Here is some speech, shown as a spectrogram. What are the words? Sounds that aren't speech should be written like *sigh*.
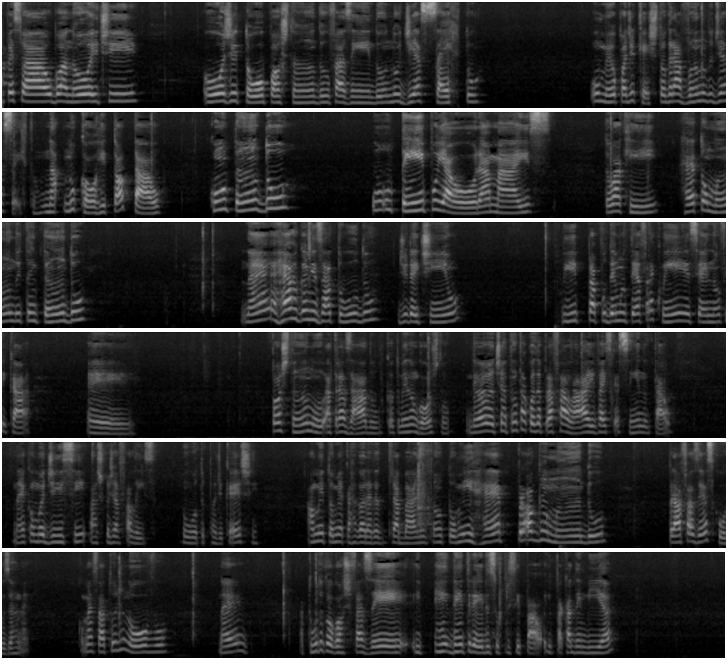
Olá, pessoal, boa noite. Hoje estou postando, fazendo no dia certo o meu podcast. Estou gravando no dia certo, na, no corre total, contando o, o tempo e a hora, mas estou aqui retomando e tentando né, reorganizar tudo direitinho e para poder manter a frequência e não ficar é, postando atrasado, que eu também não gosto. Entendeu? Eu tinha tanta coisa para falar e vai esquecendo e tal. Né? Como eu disse, acho que eu já falei isso no outro podcast, aumentou minha carga horária de trabalho, então eu estou me reprogramando para fazer as coisas, né? Começar tudo de novo, né? Tudo que eu gosto de fazer, e *laughs* dentre eles o principal, ir para academia,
